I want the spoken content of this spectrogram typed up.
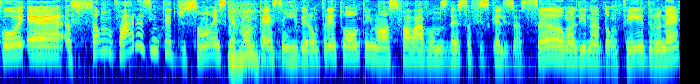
foi, é, são várias interdições que acontecem em Ribeirão Preto. Ontem nós falávamos dessa fiscalização ali na Dom Pedro, né?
